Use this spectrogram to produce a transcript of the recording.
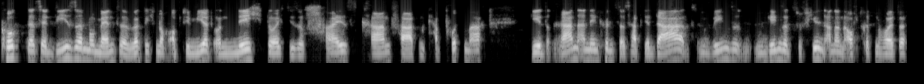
Guck, dass er diese Momente wirklich noch optimiert und nicht durch diese scheiß Kranfahrten kaputt macht. Geht ran an den Künstler. Das habt ihr da im Gegensatz zu vielen anderen Auftritten heute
